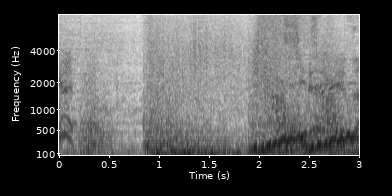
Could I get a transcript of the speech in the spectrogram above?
知らねえぞ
